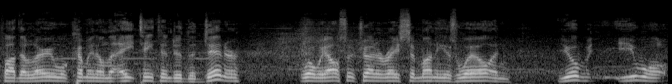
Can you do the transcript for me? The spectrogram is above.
Father Larry will come in on the 18th and do the dinner, where we also try to raise some money as well. And you'll you will.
